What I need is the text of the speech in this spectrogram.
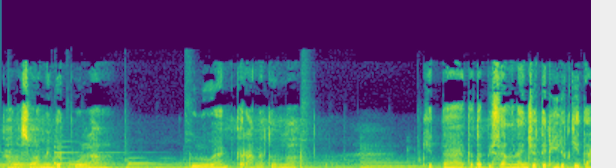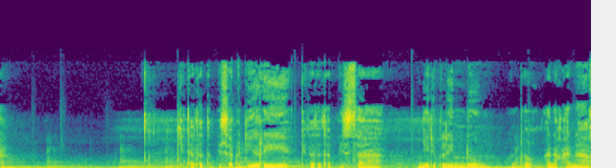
kalau suami berpulang duluan ke rahmatullah, kita tetap bisa melanjutin hidup kita. Kita tetap bisa berdiri, kita tetap bisa menjadi pelindung untuk anak-anak,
